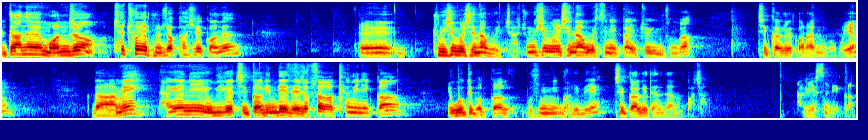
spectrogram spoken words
일단은 먼저 최초에 분석하실 거는 에, 중심을 지나고 있죠. 중심을 지나고 있으니까 이쪽이 무슨가? 직각일 거라는 거고요. 그 다음에 당연히 여기가 직각인데 내접사각형이니까 이것도 몇 각, 무슨 각이 돼요? 직각이 된다는 거죠. 알겠습니까?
